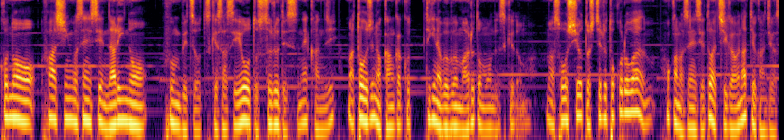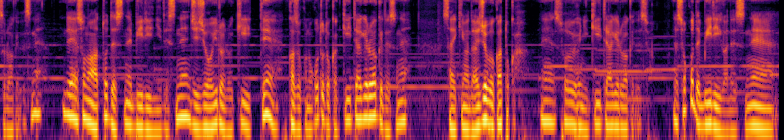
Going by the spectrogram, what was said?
このファーシング先生なりの分別をつけさせようとするですね、感じ。まあ当時の感覚的な部分もあると思うんですけども、まあそうしようとしてるところは他の先生とは違うなっていう感じがするわけですね。で、その後ですね、ビリーにですね、事情をいろいろ聞いて、家族のこととか聞いてあげるわけですね。最近は大丈夫かとか、ね、そういうふうに聞いてあげるわけですよ。でそこでビリーがですね、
